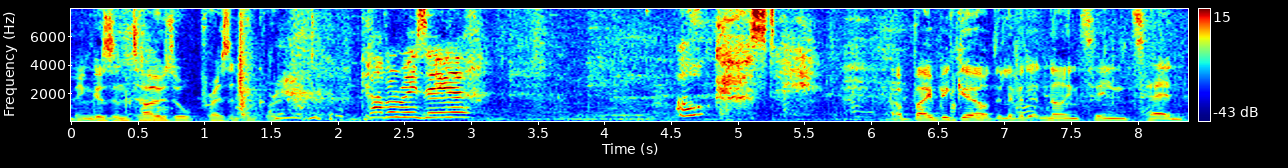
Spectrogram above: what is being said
Fingers and toes all present and correct. Cover Cavalry's here. Oh, Kirsty. A baby girl delivered at 1910.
